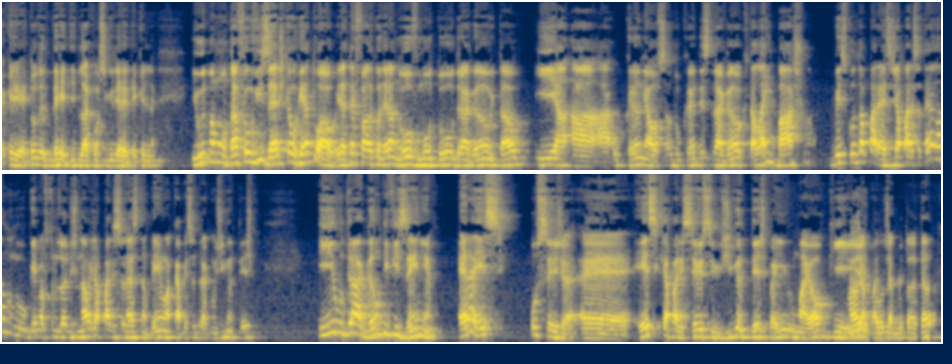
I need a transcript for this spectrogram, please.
aquele, é todo derretido lá, conseguiu derreter aquele, né? E o último a montar foi o Viserys, que é o rei atual. Ele até fala quando era novo, montou o dragão e tal. E a, a, a, o crânio a do crânio desse dragão é o que está lá embaixo. De vez em quando aparece. Já aparece até lá no, Game of Thrones original, já apareceu nessa também, uma cabeça de dragão gigantesca. E o dragão de Visenya era esse. Ou seja, é, esse que apareceu, esse gigantesco aí, o maior que maior já, já né? botou na tela,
